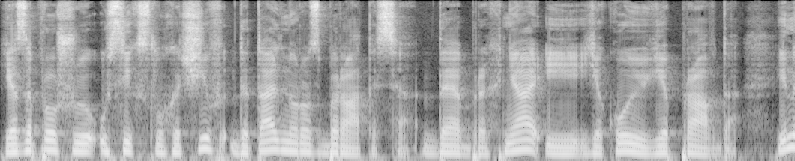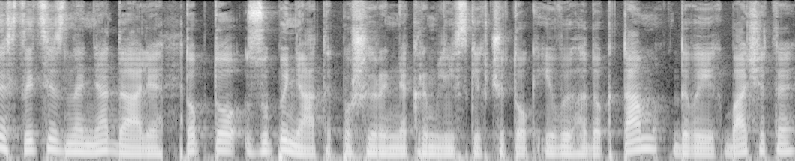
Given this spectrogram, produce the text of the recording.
Я запрошую усіх слухачів детально розбиратися, де брехня і якою є правда, і нести ці знання далі, тобто зупиняти поширення кремлівських чуток і вигадок там, де ви їх бачите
